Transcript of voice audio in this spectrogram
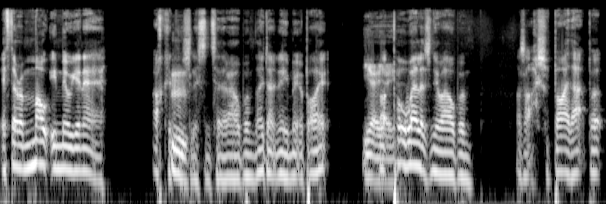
if they're a multi-millionaire, I could Hmm. just listen to their album. They don't need me to buy it. Yeah, yeah, Like yeah. Paul Weller's new album, I was like I should buy that, but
